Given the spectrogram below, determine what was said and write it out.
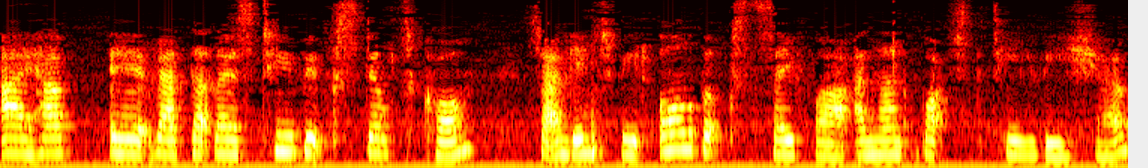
I have uh, read that there's two books still to come. So I'm going to read all the books so far and then watch the TV show.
